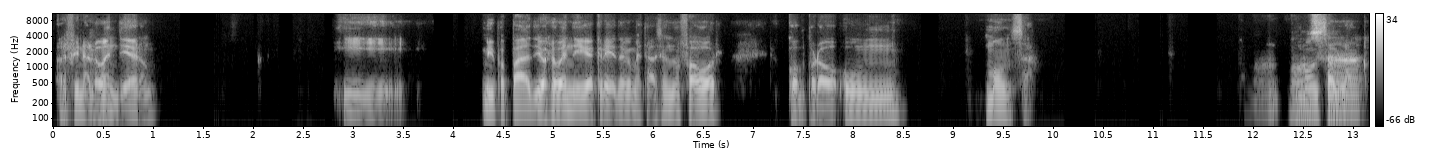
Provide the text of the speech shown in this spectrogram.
al final lo vendieron. Y mi papá, Dios lo bendiga, creyendo que me estaba haciendo un favor, compró un Monza. Mon- Monza Black.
